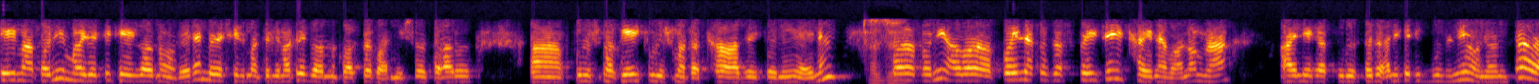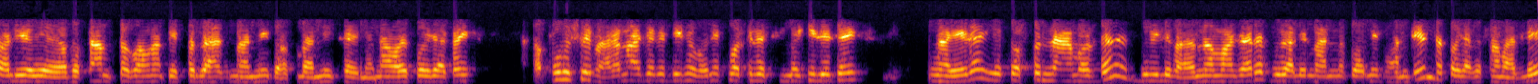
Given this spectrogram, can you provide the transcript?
केहीमा पनि मैले चाहिँ केही गर्नु हुँदैन मेरो श्रीमतीले मात्रै गर्नुपर्छ भन्ने सोच। अरू पुरुषमा केही पुरुषमा त छ अझै पनि होइन। तर पनि अब पहिलाको जस्तै चाहिँ छैन भनौँ न। अहिलेका पुरुषहरू अलिकति बुझ्ने हुनुहुन्छ अलि अब काम सघाउन त्यस्तो लाज मान्ने घक मान्ने छैन। नभए पहिला चाहिँ पुरुषले भाडा मागेर देख्यो भने कतिवटा छिमेकीले चाहिँ हेर यो कस्तो नामर्दा बुढीले भाडा नमागेर बुढाले मान्नुपर्ने भन्थ्यो नि त पहिलाको समाजले।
